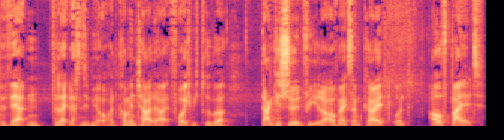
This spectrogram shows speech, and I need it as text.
bewerten. Vielleicht lassen Sie mir auch einen Kommentar da. Freue ich mich drüber. Dankeschön für Ihre Aufmerksamkeit und auf bald.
